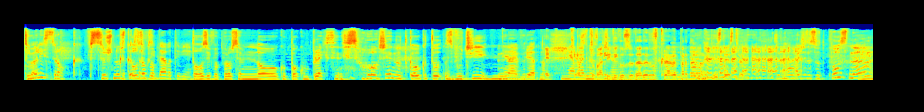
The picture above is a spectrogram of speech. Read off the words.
Това- Има ли срок? Всъщност Какъв този, срок си давате вие? този въпрос е много по-комплексен и сложен, отколкото звучи най-вероятно. Е, Няма за това. Диди го зададе в края на предаването, естествено. За да мога вече да се отпусна,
